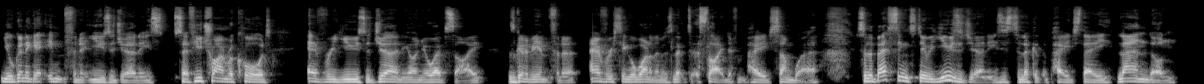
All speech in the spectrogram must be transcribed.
you're going to get infinite user journeys. So if you try and record every user journey on your website, there's going to be infinite. Every single one of them has looked at a slightly different page somewhere. So the best thing to do with user journeys is to look at the page they land on.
